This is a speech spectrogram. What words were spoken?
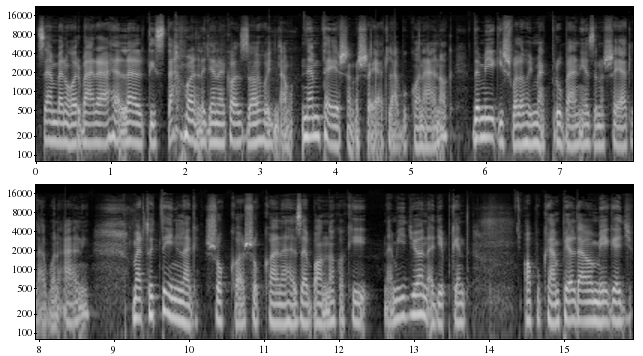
szemben Orbán Ráhellel tisztában legyenek azzal, hogy nem, nem teljesen a saját lábukon állnak, de mégis valahogy megpróbálni ezen a saját lábon állni. Mert hogy tényleg sokkal-sokkal nehezebb annak, aki nem így jön. Egyébként apukám például még egy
